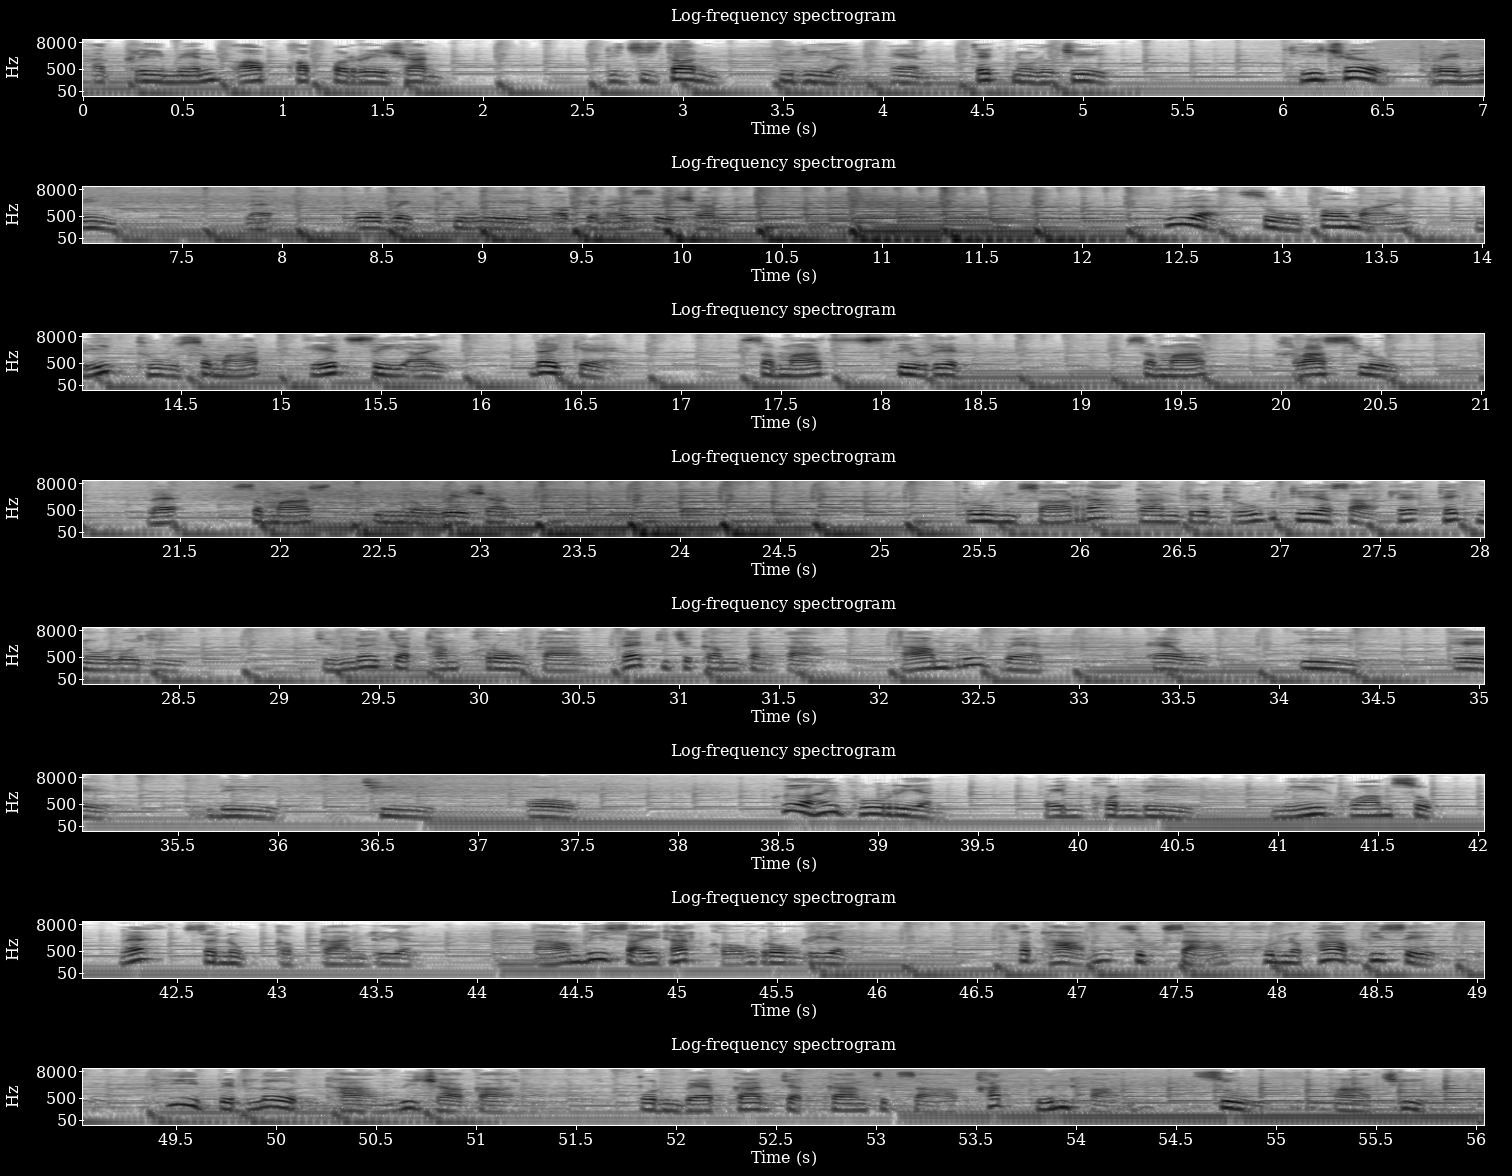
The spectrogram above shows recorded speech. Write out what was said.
Agreement of Cooperation Digital Media and Technology Teacher Training และ OBEC QA Organization เพื่อสู่เป้าหมาย Lead to Smart HCI ได้แก่ Smart Student Smart Classroom และ Smart Innovation กลุ่มสาระการเรียนรู้วิทยาศาสตร์และเทคโนโลยี จึงได้จัดทำโครงการและกิจกรรมต่างๆ ตามรูปแบบ L E A D T O เพื่อให้ผู้เรียนเป็นคนดี มีความสุข และสนุกกับการเรียน ตามวิสัยทัศน์ของโรงเรียน สถานศึกษาคุณภาพพิเศษที่เป็นเลิศทางวิชาการ ต้นแบบการจัดการศึกษาคัดพื้นฐานสู่ อาชีพ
